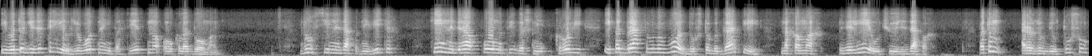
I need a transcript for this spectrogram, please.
и в итоге застрелил животное непосредственно около дома. Дул сильный западный ветер, Кейн набирал полный пригоршни крови и подбрасывал в воздух, чтобы гарпии на холмах вернее учуяли запах. Потом разрубил тушу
